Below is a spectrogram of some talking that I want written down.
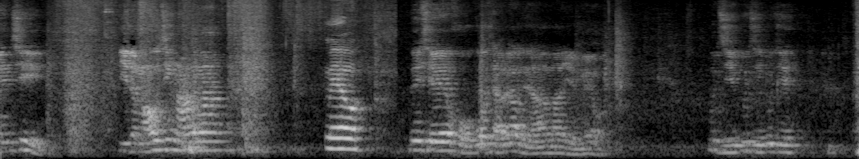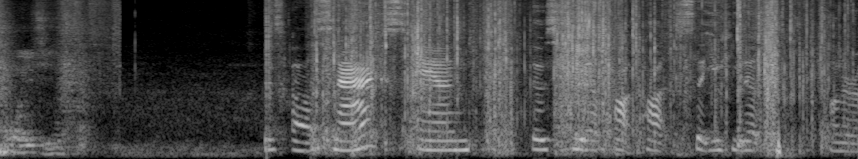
天气，你的毛巾拿了吗？没有。 那些火锅调料你拿了吗？也没有。不急不急不急，跟我一起。 uh, snacks and those heat up hot pots that you heat up on our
